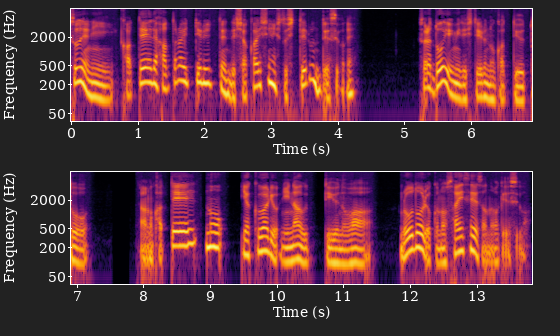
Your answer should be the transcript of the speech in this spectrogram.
すでに家庭で働いている時点で社会進出してるんですよね。それはどういう意味でしているのかっていうと、あの、家庭の役割を担うっていうのは、労働力の再生産なわけですよ。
